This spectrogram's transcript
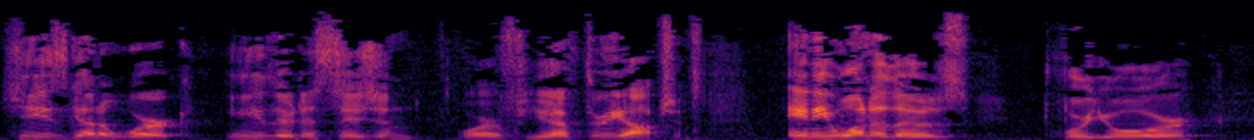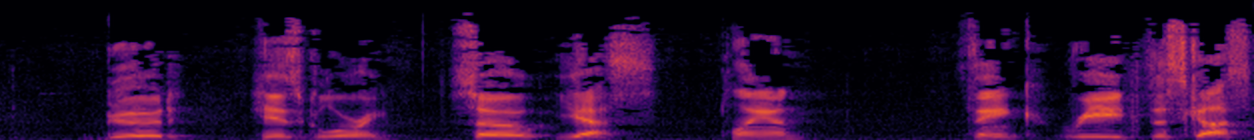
He's going to work either decision, or if you have three options, any one of those for your good, His glory. So, yes, plan, think, read, discuss.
